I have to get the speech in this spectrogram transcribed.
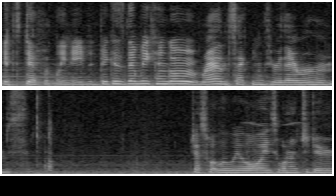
it's definitely needed because then we can go ransacking through their rooms. Just what we always wanted to do.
